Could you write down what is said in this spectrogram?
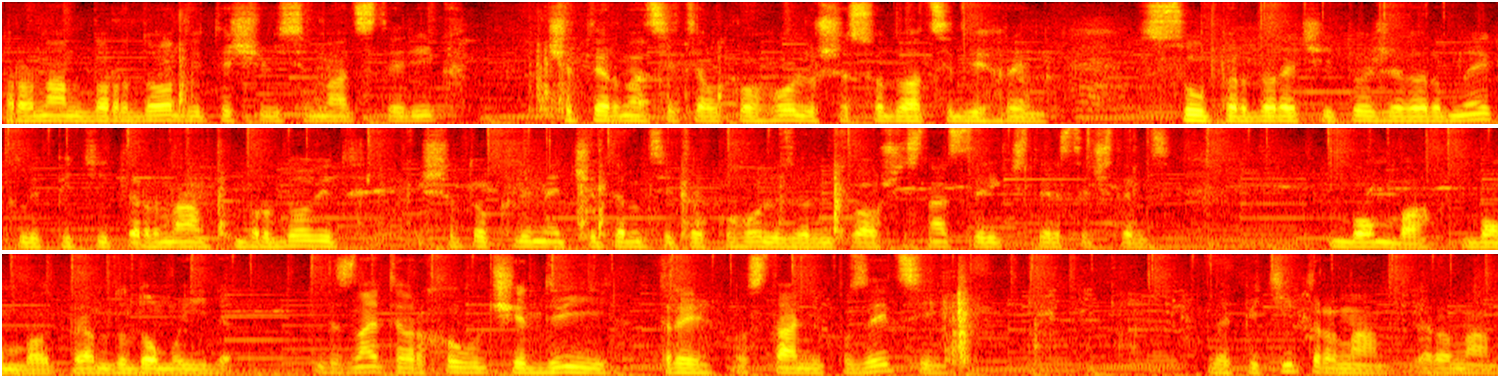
Ронан Бордо 2018 рік, 14 алкоголю 622 гривень. Супер, до речі, і той же виробник Лепетіт Ронан Бордо від Шато Клінет 14 алкоголю, увагу, 16 рік 414. Бомба, бомба, от прям додому їде. Ви знаєте, враховуючи дві-три останні позиції, Лепетіт Ронан і Ронан,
